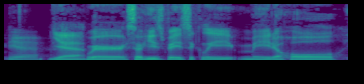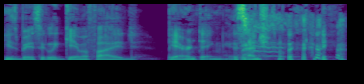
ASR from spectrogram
yeah. Yeah, where so he's basically made a whole. He's basically gamified parenting essentially.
